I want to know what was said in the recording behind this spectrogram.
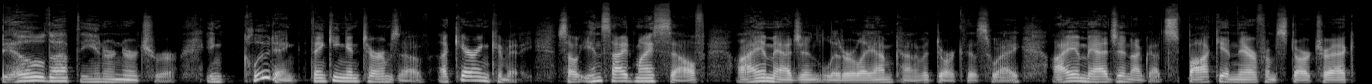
build up the inner nurturer, including thinking in terms of a caring committee. So, inside myself, I imagine literally, I'm kind of a dork this way. I imagine I've got Spock in there from Star Trek.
